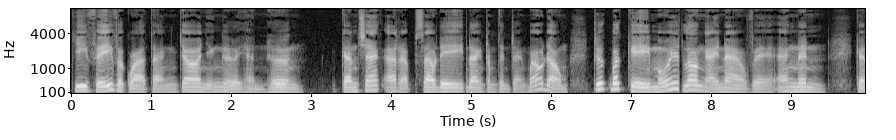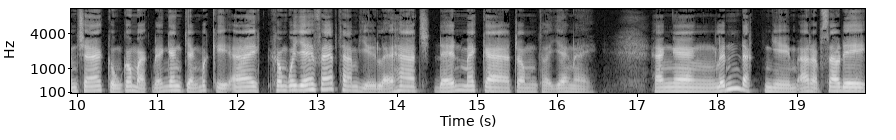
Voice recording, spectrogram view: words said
chi phí và quà tặng cho những người hành hương. Cảnh sát Ả Rập Saudi đang trong tình trạng báo động trước bất kỳ mối lo ngại nào về an ninh. Cảnh sát cũng có mặt để ngăn chặn bất kỳ ai không có giấy phép tham dự lễ Hajj đến Mecca trong thời gian này. Hàng ngàn lính đặc nhiệm Ả Rập Saudi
